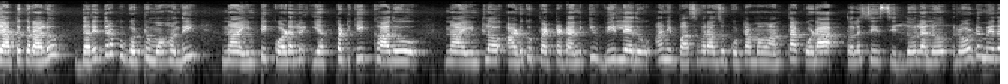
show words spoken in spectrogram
జాతకురాలు దరిద్రపు గొట్టు మొహంది. నా ఇంటి కోడలు ఎప్పటికీ కాదు. నా ఇంట్లో అడుగు పెట్టడానికి వీల్లేదు అని బసవరాజు కుటుంబం అంతా కూడా తులసి సిద్ధులను రోడ్డు మీద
